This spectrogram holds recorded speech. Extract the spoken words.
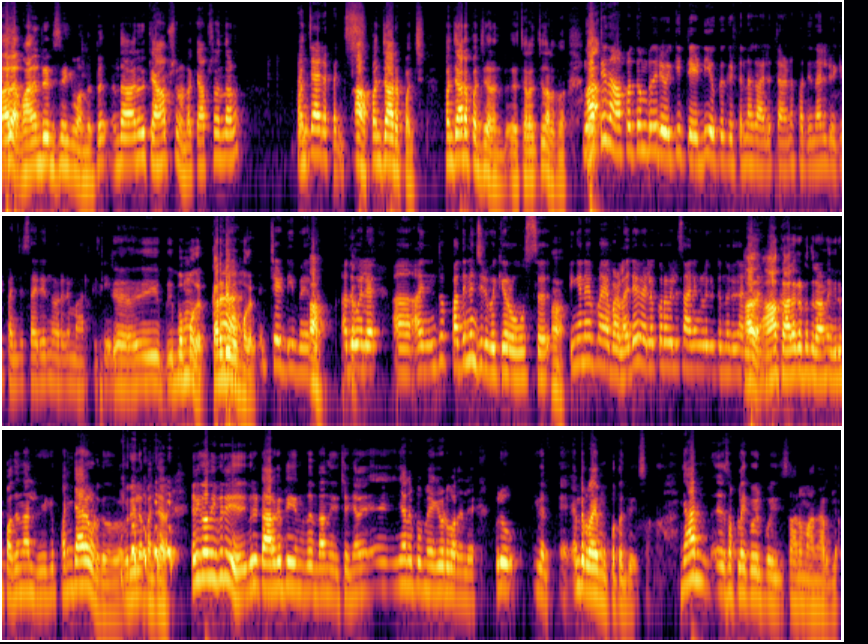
അല്ല വാലന്റൈൻസ് ഡേക്ക് വന്നിട്ട് എന്താ അതിനൊരു ക്യാപ്ഷൻ ഉണ്ട് ആ ക്യാപ്ഷൻ എന്താണ്? പഞ്ചാര പഞ്ച് ആ പഞ്ചാര പഞ്ച് പഞ്ചാര പഞ്ച് ചലഞ്ച് നടത്തുന്നത്. നൂറ്റി നാപ്പത്തി ഒമ്പത് രൂപയ്ക്ക് ടെടിയൊക്കെ കിട്ടുന്ന കാലത്താണ് പതിനാല് രൂപയ്ക്ക് പഞ്ചസാര എന്ന് പറഞ്ഞ മാർക്കറ്റ് ഈ ബൊമ്മകൾ കരടി ബൊമ്മകൾ. ടെടി അതുപോലെ എന്തോ പതിനഞ്ച് രൂപയ്ക്ക് റോസ്. ഇങ്ങനെ വളരെ വിലക്കുറവിൽ സാധനങ്ങൾ കിട്ടുന്ന ഒരു ആ കാലഘട്ടത്തിലാണ് ഇവർ പതിനാല് രൂപയ്ക്ക് പഞ്ചാര കൊടുക്കുന്നത്. ഒരു കിലോ പഞ്ചാര. എനിക്ക് തോന്നുന്നു ഇവർ ഇവർ ടാർഗറ്റ് ചെയ്യുന്നത് എന്താണെന്ന് ചോദിച്ചു കഴിഞ്ഞാൽ ഞാനിപ്പോൾ മേഘയോട് പറഞ്ഞില്ലേ ഒരു ഇവൻ എന്റെ പ്രായം മുപ്പത്തഞ്ച് വയസ്സാണ്. ഞാൻ സപ്ലൈകോയിൽ പോയി സാധനം വാങ്ങാറില്ല.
